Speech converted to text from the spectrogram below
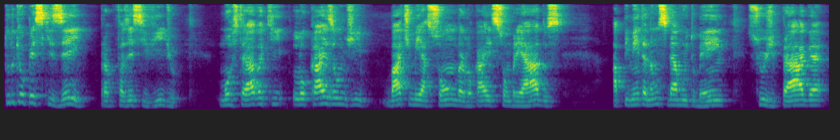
Tudo que eu pesquisei para fazer esse vídeo mostrava que locais onde bate meia sombra, locais sombreados, a pimenta não se dá muito bem, surge praga,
